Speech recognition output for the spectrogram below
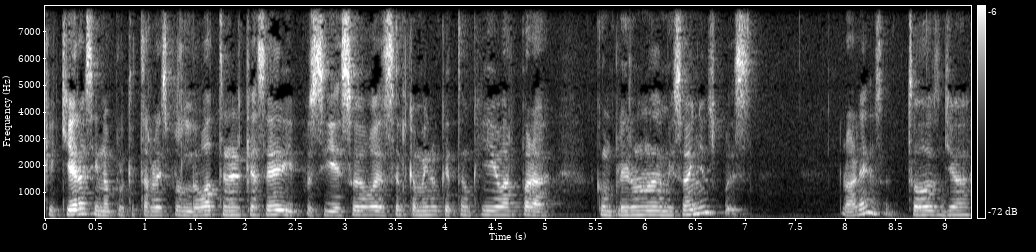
porque quiera, sino porque tal vez pues lo voy a tener que hacer y pues si eso es el camino que tengo que llevar para cumplir uno de mis sueños, pues lo haré, o sea, todo ya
